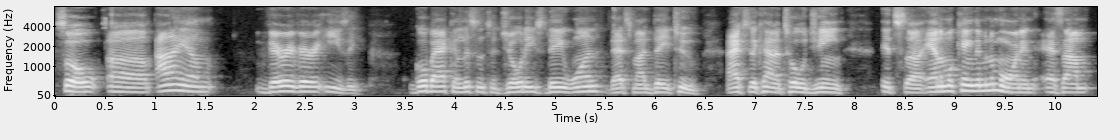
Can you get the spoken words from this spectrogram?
So um, I am very, very easy. Go back and listen to Jody's day one. That's my day two. I actually kind of told Gene it's uh, Animal Kingdom in the morning as I'm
